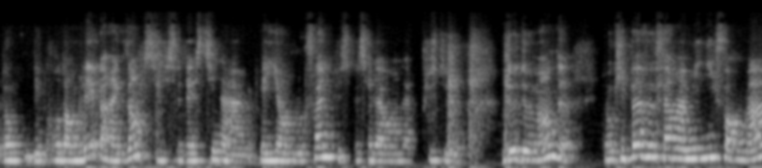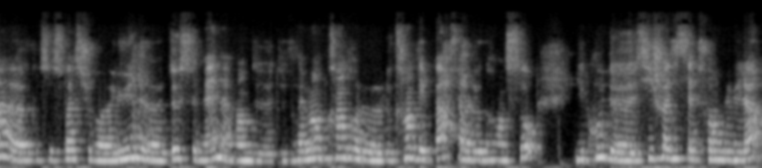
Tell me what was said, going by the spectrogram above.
donc des cours d'anglais par exemple, s'ils se destinent à un pays anglophone, puisque c'est là où on a plus de demandes. Donc, ils peuvent faire un mini format, euh, que ce soit sur euh, une, euh, deux semaines, avant de, vraiment prendre le, grand départ, faire le grand saut. Du coup, s'ils choisissent cette formule-là,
